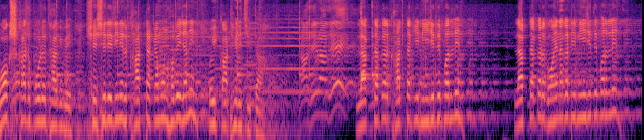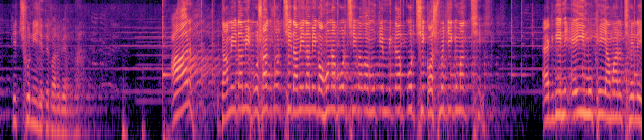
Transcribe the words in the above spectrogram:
বক্স খাট পড়ে থাকবে। শেষের দিনের খাটটা কেমন হবে জানেন? ওই কাঠের চিতা লাখ টাকার খাটটা কি নিয়ে যেতে পারলেন? লাখ টাকার গয়নাগাটি নিয়ে যেতে পারলেন? কিচ্ছু নিয়ে যেতে পারবেন না। আর দামি দামি পোশাক পরছি, দামি দামি গহনা পরছি, বাবা মুখে মেকআপ করছি কসমেটিক মাখছি। একদিন এই মুখেই আমার ছেলে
